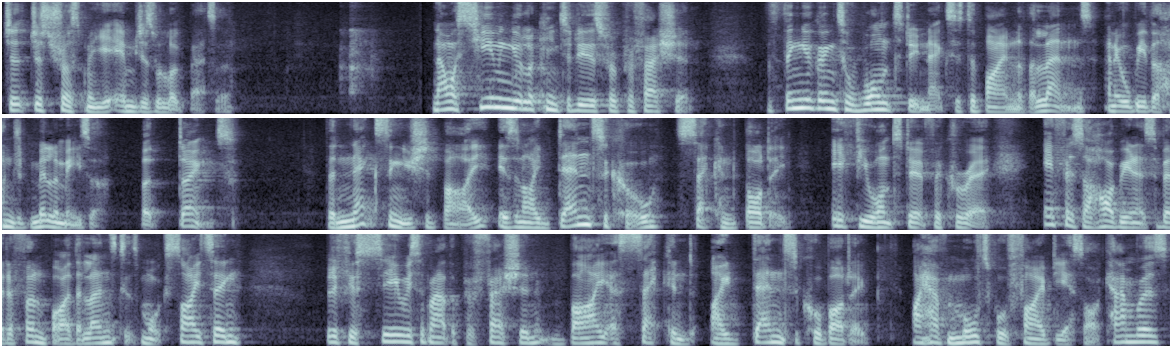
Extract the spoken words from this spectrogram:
just, just trust me, your images will look better. Now, assuming you're looking to do this for a profession, the thing you're going to want to do next is to buy another lens, and it will be the 100mm, but don't. The next thing you should buy is an identical second body if you want to do it for career. If it's a hobby and it's a bit of fun, buy the lens because it's more exciting. But if you're serious about the profession, buy a second identical body. I have multiple 5DSR cameras.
